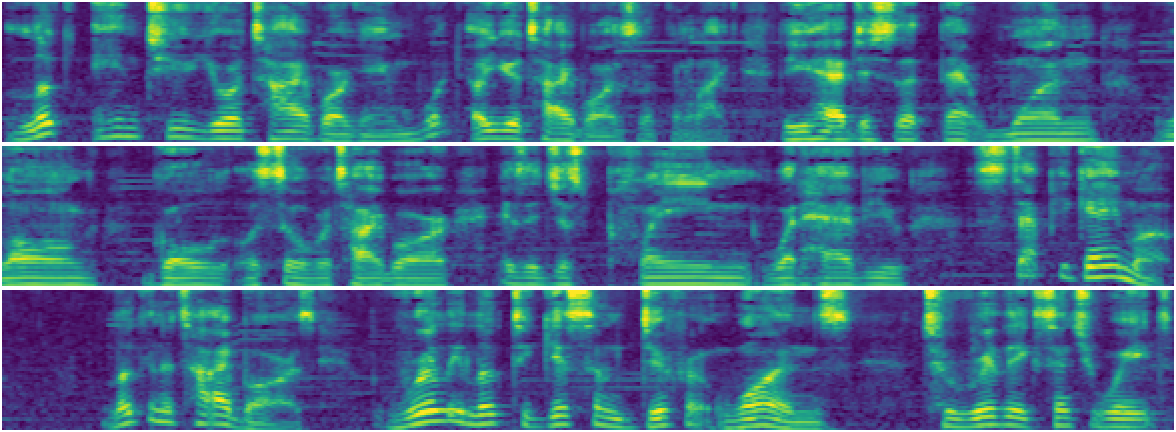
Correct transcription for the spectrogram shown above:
look into your tie bar game. What are your tie bars looking like? Do you have just that one long gold or silver tie bar? Is it just plain what have you? Step your game up. Look into tie bars. Really look to get some different ones to really accentuate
